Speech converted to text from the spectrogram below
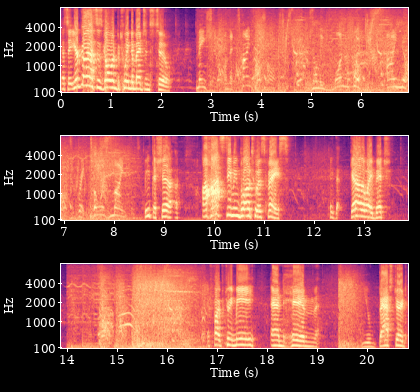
That's it, your glass is going between dimensions too. Information on the time control. There's only one way I know to break Towa's mind control. Beat the shit out. A hot steaming blow to his face. Take that. Get out of the way, bitch. A fight between me and him. You bastard.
